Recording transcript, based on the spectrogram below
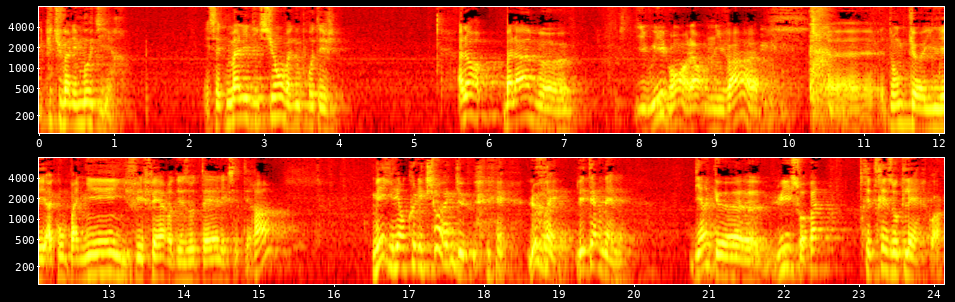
et puis tu vas les maudire. Et cette malédiction va nous protéger. Alors, Balaam euh, dit oui, bon, alors on y va. Euh, donc euh, il est accompagné, il fait faire des hôtels, etc. Mais il est en connexion avec Dieu, le vrai, l'éternel. Bien que lui ne soit pas très très au clair, quoi.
